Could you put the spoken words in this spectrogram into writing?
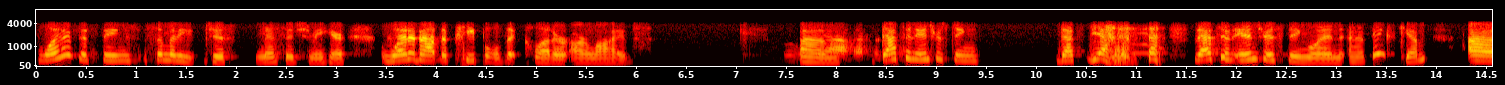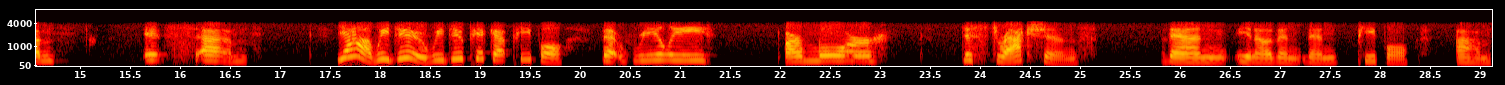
one of the things somebody just messaged me here. What about the people that clutter our lives? Ooh, Um, yeah, that's, That's an interesting. That's yeah. that's an interesting one. Uh, thanks, Kim. Um, it's um, yeah. We do. We do pick up people that really are more distractions than you know than than people um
